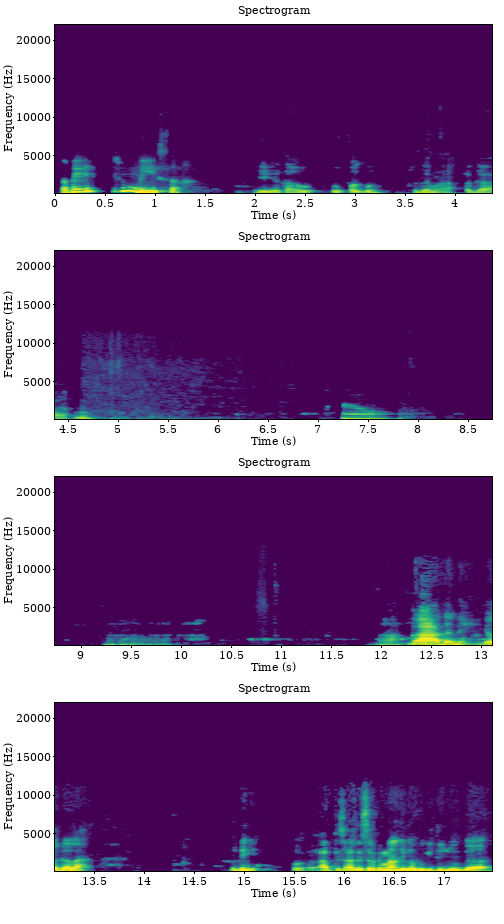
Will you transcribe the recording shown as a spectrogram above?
Tapi itu bisa. Iya, tahu. Lupa gue. Agak, agak, hmm. Oh. Nah, nggak ada nih. Ya udahlah. Jadi artis-artis terkenal juga begitu juga.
